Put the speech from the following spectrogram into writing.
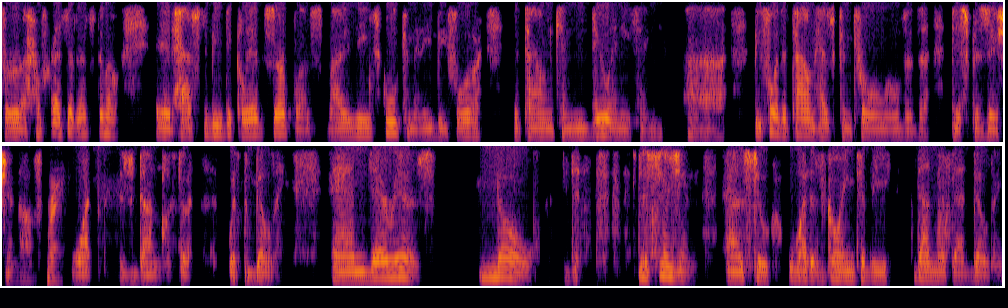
for our residents to know. it has to be declared surplus by the school committee before the town can do anything. Uh, before the town has control over the disposition of Right. what is done with the with the building, and there is no d- decision as to what is going to be done with that building.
